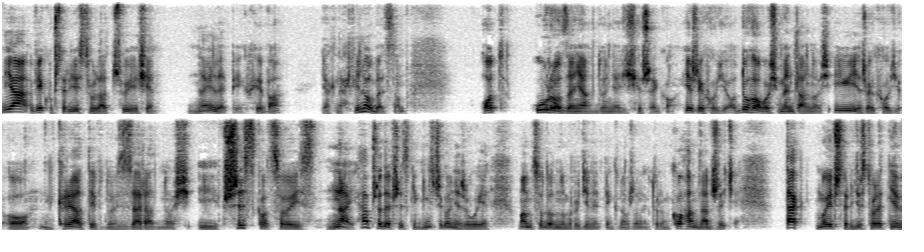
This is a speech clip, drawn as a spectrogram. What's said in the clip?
ja w wieku 40 lat czuję się najlepiej chyba, jak na chwilę obecną, od urodzenia do dnia dzisiejszego. Jeżeli chodzi o duchowość, mentalność i jeżeli chodzi o kreatywność, zaradność i wszystko, co jest naj. A przede wszystkim niczego nie żałuję. Mam cudowną rodzinę, piękną żonę, którą kocham nad życie. Tak moje 40-letnie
